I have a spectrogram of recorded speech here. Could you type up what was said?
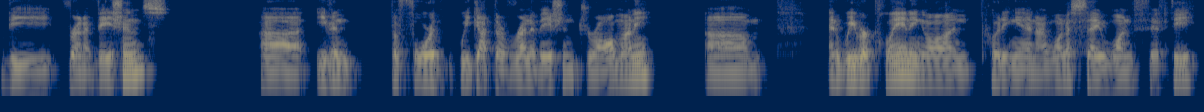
the renovations, uh, even before we got the renovation draw money. Um, and we were planning on putting in, I want to say 150.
